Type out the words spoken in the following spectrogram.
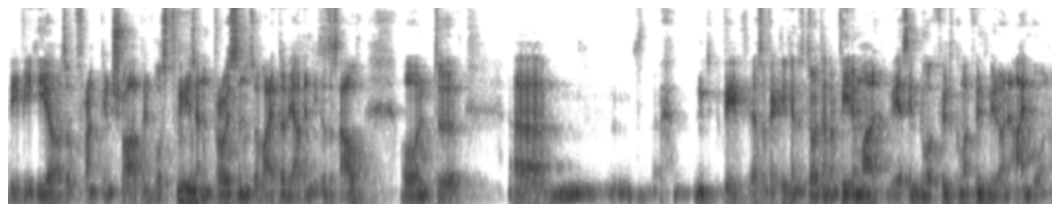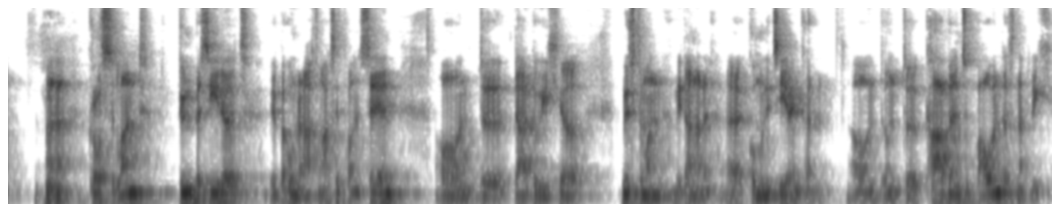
wie, wie hier, also Franken, Schwaben, Ostfriesen mhm. und Preußen und so weiter. Wir hatten dieses auch. Und äh, äh also wirklich in Deutschland dann viermal, wir sind nur 5,5 Millionen Einwohner. Mhm. Äh, großes Land, dünn besiedelt, über 188.000 Seen und äh, dadurch äh, müsste man miteinander kommunizieren können. Und, und äh, Kabeln zu bauen, das ist natürlich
